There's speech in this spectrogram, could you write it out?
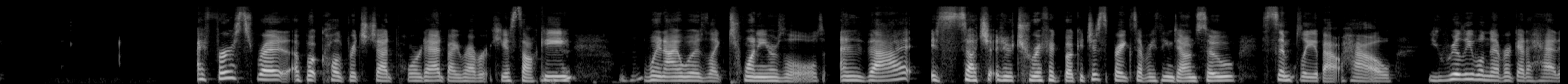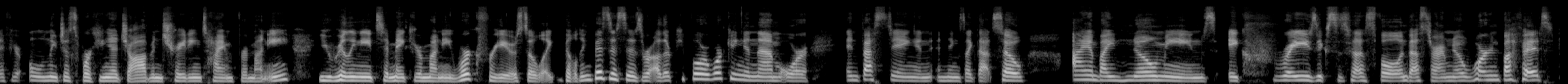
i first read a book called rich dad poor dad by robert kiyosaki mm-hmm mm-hmm. when I was like 20 years old. And that is such a, terrific book. It just breaks everything down so simply about how you really will never get ahead if you're only just working a job and trading time for money. You really need to make your money work for you. So, like building businesses where other people are working in them or investing and, and things like that. So, I am by no means a crazy successful investor. I'm no Warren Buffett,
